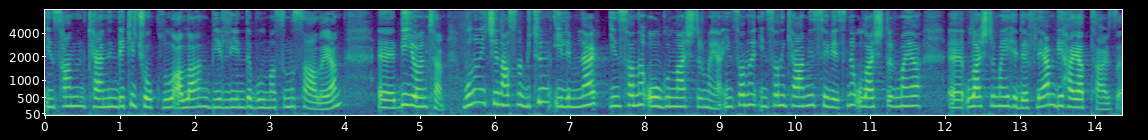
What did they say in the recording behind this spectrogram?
insan kendindeki çokluğu Allah'ın birliğinde bulmasını sağlayan bir yöntem. Bunun için aslında bütün ilimler insanı olgunlaştırmaya, insanı insanı kamil seviyesine ulaştırmaya e, ulaştırmayı hedefleyen bir hayat tarzı.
